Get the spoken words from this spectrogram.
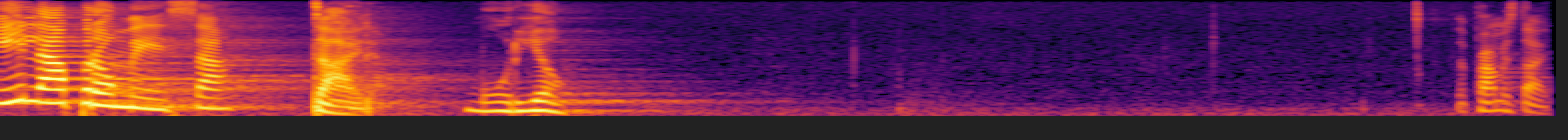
Y la promesa died. murió. The promise died.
